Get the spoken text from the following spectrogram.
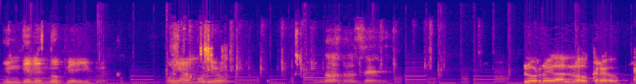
¿Quién tiene Snoopy ahí, pues? O ya murió. No, no sé. Lo regaló, creo.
